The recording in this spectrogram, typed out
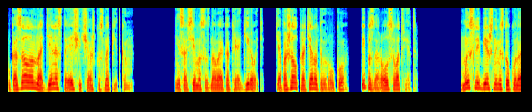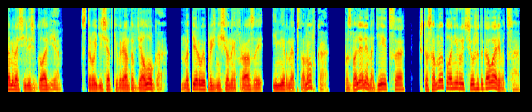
Указал он на отдельно стоящую чашку с напитком. Не совсем осознавая, как реагировать, я пожал протянутую руку и поздоровался в ответ. Мысли бешеными скакунами носились в голове, строя десятки вариантов диалога, но первые произнесенные фразы и мирная обстановка позволяли надеяться, что со мной планируют все же договариваться,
